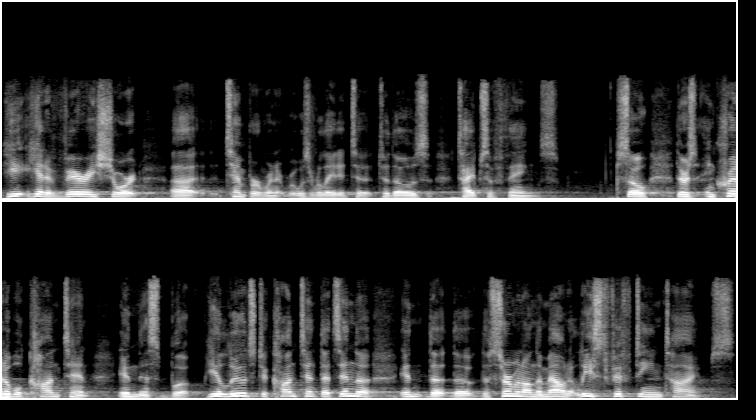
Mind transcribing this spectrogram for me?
he, he had a very short uh, temper when it was related to, to those types of things. So there's incredible content in this book. He alludes to content that's in the, in the, the, the Sermon on the Mount at least 15 times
